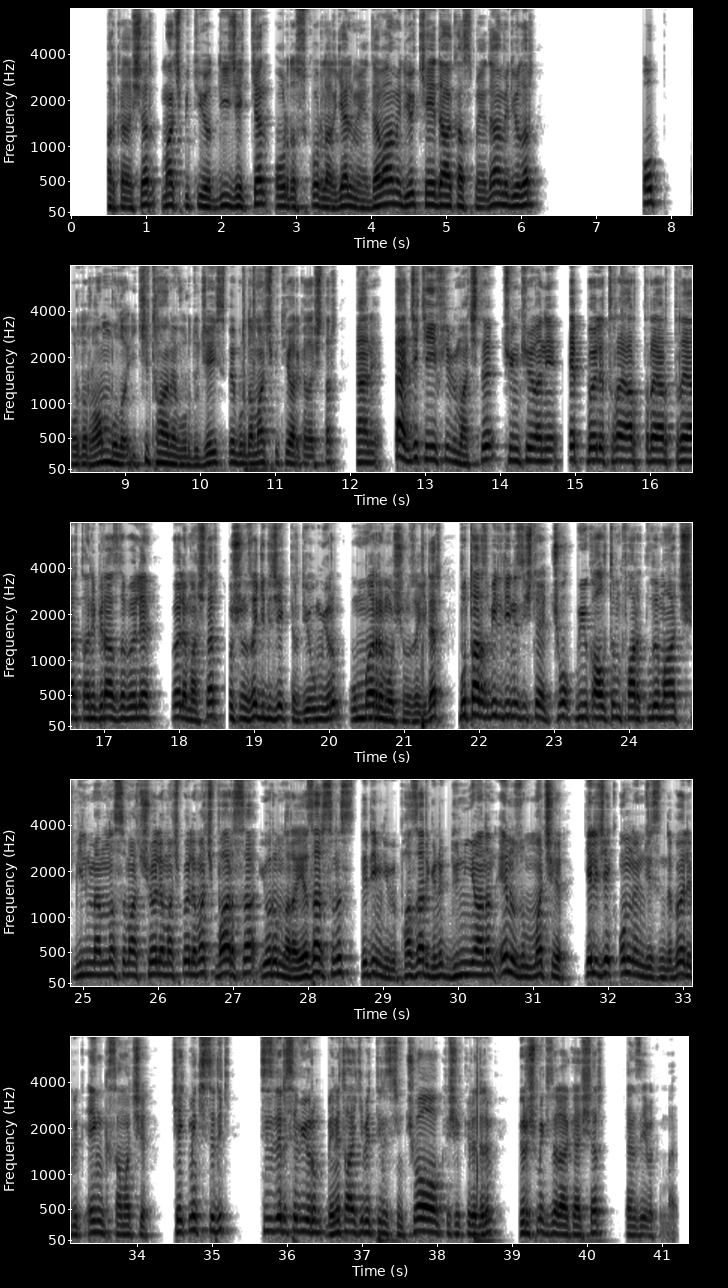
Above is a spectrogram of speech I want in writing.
arkadaşlar maç bitiyor diyecekken orada skorlar gelmeye devam ediyor. KDA kasmaya devam ediyorlar. Hop Orada Rumble'a iki tane vurdu Jace ve burada maç bitiyor arkadaşlar. Yani bence keyifli bir maçtı. Çünkü hani hep böyle tryhard tryhard tryhard hani biraz da böyle böyle maçlar hoşunuza gidecektir diye umuyorum. Umarım hoşunuza gider. Bu tarz bildiğiniz işte çok büyük altın farklı maç, bilmem nasıl maç, şöyle maç, böyle maç varsa yorumlara yazarsınız. Dediğim gibi pazar günü dünyanın en uzun maçı gelecek. Onun öncesinde böyle bir en kısa maçı çekmek istedik. Sizleri seviyorum. Beni takip ettiğiniz için çok teşekkür ederim. Görüşmek üzere arkadaşlar. Kendinize iyi bakın. Bye.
